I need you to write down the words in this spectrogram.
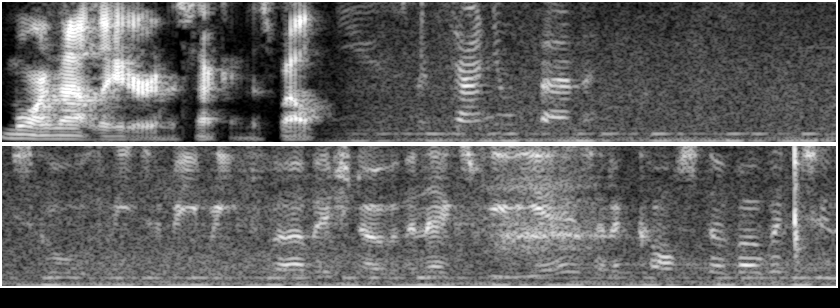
More on that later in a second as well. with Daniel Furman. Schools need to be refurbished over the next few years at a cost of over two.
